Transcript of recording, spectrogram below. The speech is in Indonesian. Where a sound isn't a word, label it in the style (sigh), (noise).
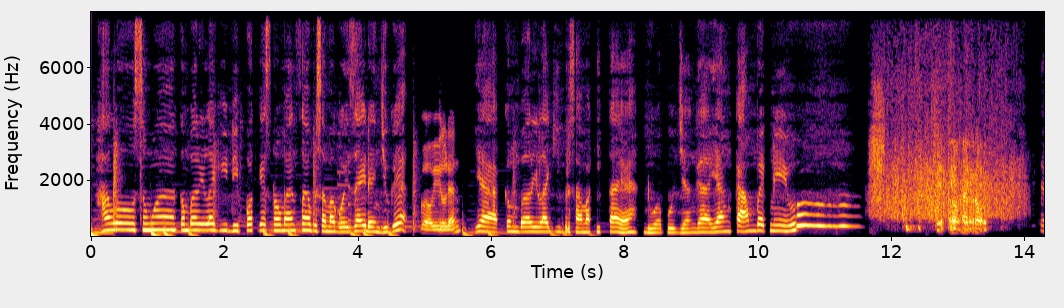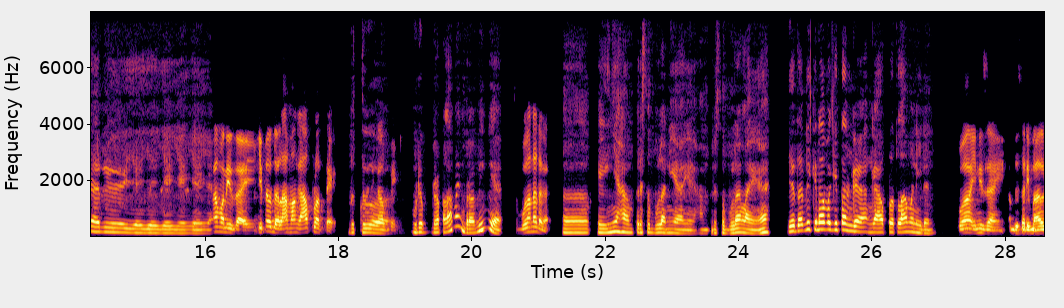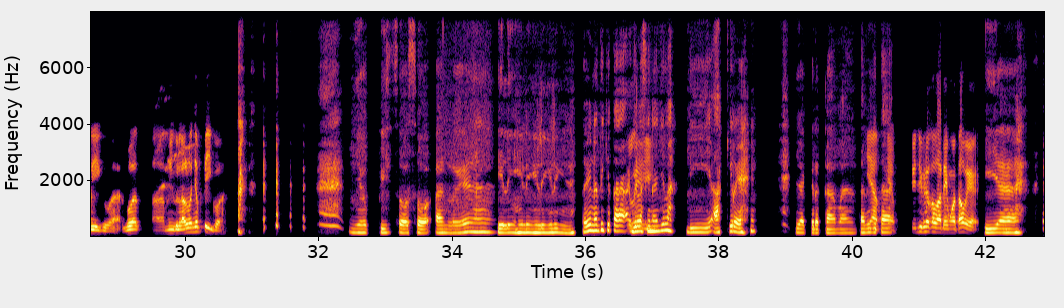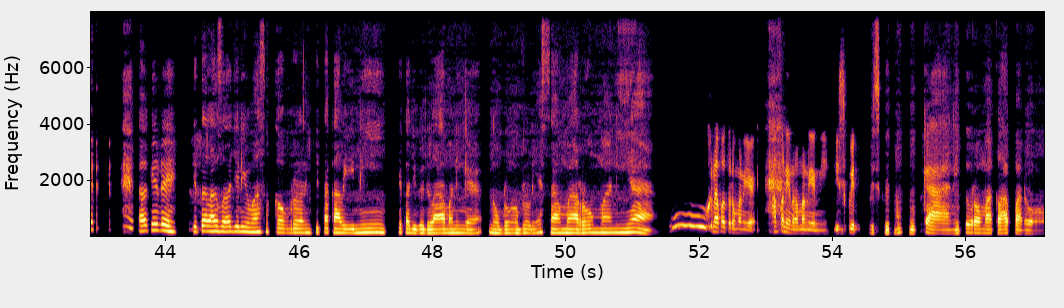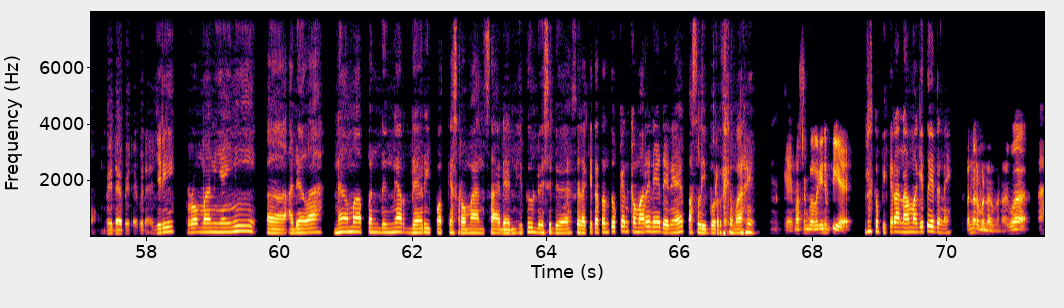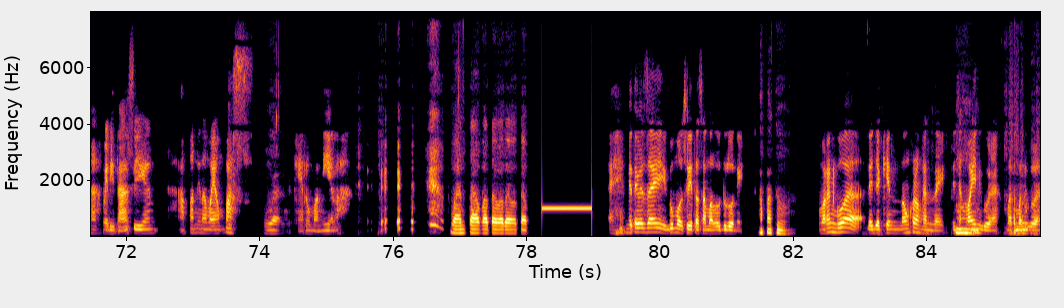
Halo semua, kembali lagi di podcast romansa bersama gue Zai dan juga Gue Wildan. ya kembali lagi bersama kita ya dua pujangga yang comeback nih. Wuh. Katro katro. Aduh, iya iya iya iya iya. Ya. Kenapa nih Zai? Kita udah lama nggak upload ya. Betul. Udah berapa lama ya? Berapa minggu ya? Sebulan ada nggak? Eh, kayaknya hampir sebulan ya ya, hampir sebulan lah ya. Ya tapi kenapa kita nggak nggak upload lama nih Dan? Gue ini Zai, abis dari Bali gue. Gue uh, minggu lalu nyepi gue. (laughs) Nyepi sosokan lo ya Healing healing healing healing ya Tapi nanti kita Healing. jelasin aja lah Di akhir ya (laughs) Di akhir rekaman Tapi Siap, kita siap. Itu juga kalau ada yang mau tahu ya. Iya (laughs) Oke deh Kita langsung aja nih masuk ke obrolan kita kali ini Kita juga udah lama nih nggak ngobrol-ngobrolnya sama Romania Uh, kenapa tuh Romania? Apa nih Romania nih? Biskuit. Biskuit Bu- bukan Itu Roma kelapa dong Beda beda beda Jadi Romania ini eh, adalah nama pendengar dari podcast romansa Dan itu udah sudah, sudah kita tentukan kemarin ya Dan ya pas libur (laughs) kemarin Oke, pas gue lagi nyepi ya. Terus kepikiran nama gitu ya Dan ya Bener bener bener. Gue ah, meditasi kan. Apa nih nama yang pas? Wah, Kayak Romania lah. (laughs) mantap, mantap, mantap, mantap. Eh, BTW Zai, gue mau cerita sama lu dulu nih. Apa tuh? Kemarin gue diajakin nongkrong kan Zai. Diajak Hmm. main gue sama temen gue.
